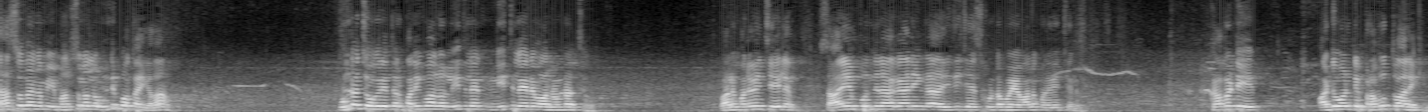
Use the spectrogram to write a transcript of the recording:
శాశ్వతంగా మీ మనసులలో ఉండిపోతాయి కదా. ఉండొచ్చు ఒకరిద్దరు పనికి వాళ్ళు నీతి లేని నీతి లేని వాళ్ళు ఉండొచ్చు. వాళ్ళకి మనమేం చేయలేం. సాయం పొందినా కానీ ఇంకా ఇది చేసుకుంటూ పోయే వాళ్ళకి మనమేం చేయలేం. కాబట్టి అటువంటి ప్రభుత్వానికి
